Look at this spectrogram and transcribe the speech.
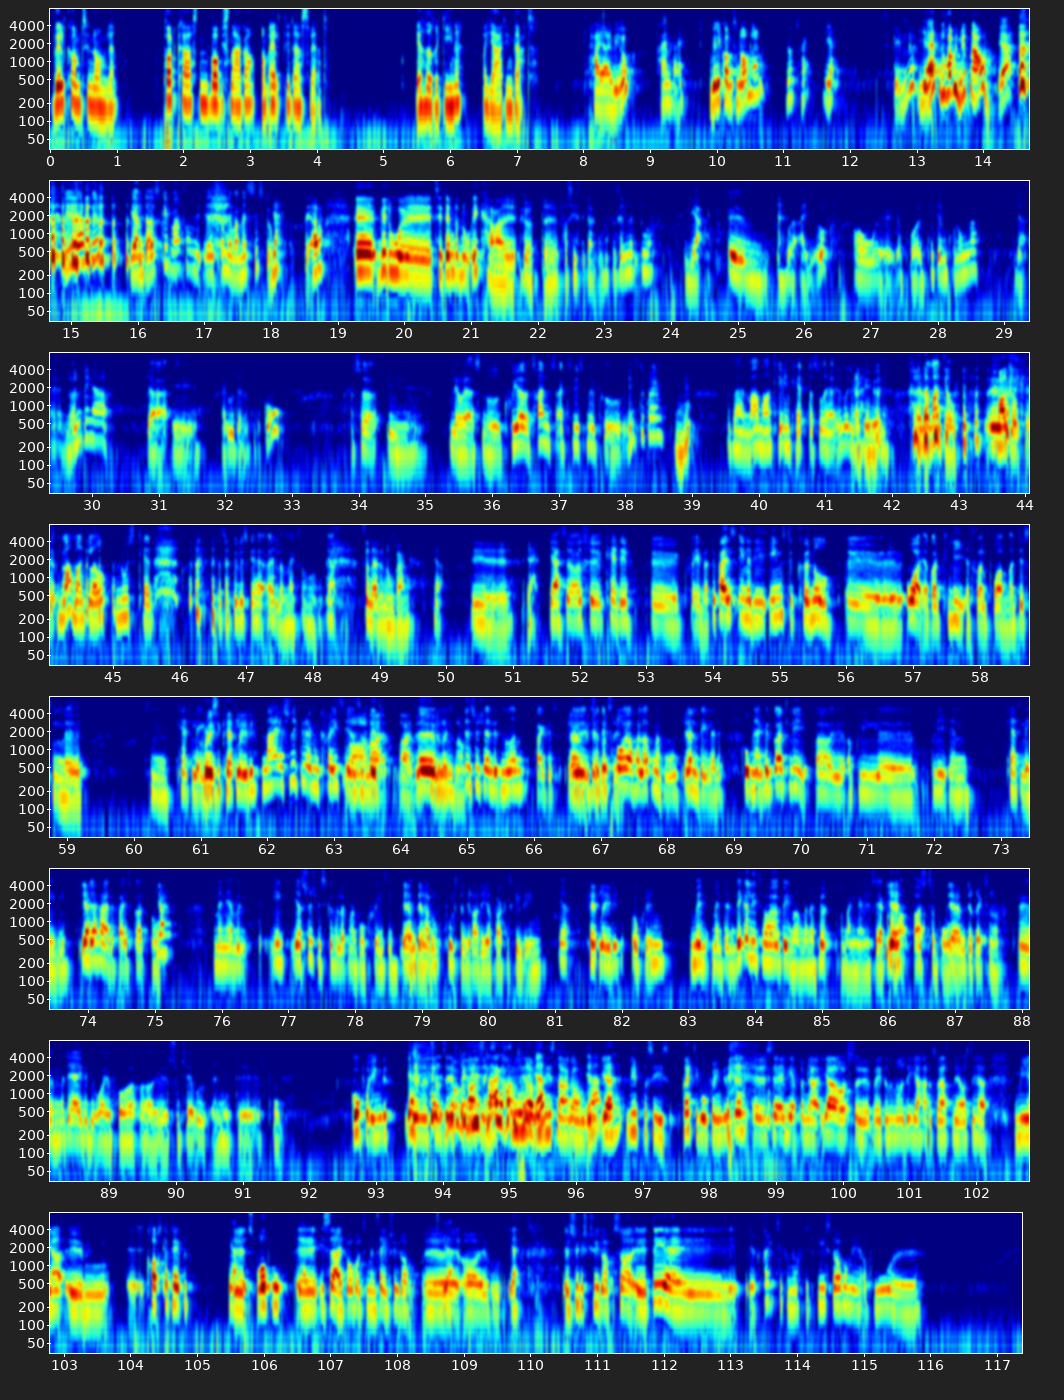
Velkommen til Normland. Podcasten, hvor vi snakker om alt det, der er svært. Jeg hedder Regina, og jeg er din vært. Hej Ivy Oak. Hej med dig. Velkommen til Normland. Jo, tak. Ja. Spændende. Ja, nu har vi et nyt navn. Ja, det er fedt. Jamen, der er også sket meget, som, øh, siden jeg var med sidst jo. Ja, det er der. Øh, vil du øh, til dem, der nu ikke har øh, hørt øh, fra sidste gang, vil du fortælle, hvem du er? ja. Øhm, jeg hedder Ivy Oak, og øh, jeg bruger de dem pronomener. Jeg er non-binær. Jeg øh, er uddannet pædagog. Og så øh, laver jeg sådan noget queer og transaktivisme på Instagram. Mm. Og så har jeg en meget, meget kælen kat, der sidder her. Jeg ved ikke, om Ja, jeg kan høre den. Men den er meget glad. Øh, Meget glad kat. meget, meget glad nussekat, der selvfølgelig skal have al opmærksomhed. Ja. Sådan er det nogle gange. Ja. Det, øh, ja. Jeg er så også øh, katte øh, forældre. Det er faktisk en af de eneste kønnede øh, ord, jeg godt kan lide, at folk bruger om mig. Det er sådan, øh, sådan cat lady. Crazy Cat Lady. Nej, jeg synes ikke, det der med crazy Nå, er så fedt. nej, nej, det er øhm, rigtigt nok. det synes jeg er lidt nederen, faktisk. Ja, det øh, så det se. prøver jeg at holde op med at bruge, Ja. den del af det. God Men jeg kan godt lide at, øh, at blive, øh, blive en cat lady. Ja. Det har jeg det faktisk godt på. Ja, Men jeg, vil ikke, jeg synes, vi skal holde op med at bruge crazy. jamen, cat det har du fuldstændig ret i. Jeg er faktisk helt enig. Ja. Cat Lady, okay. Mm. Men, men den ligger lige til højre benet, og man har hørt den så mange gange, så jeg kommer Ja. også til at bruge Ja, det. men det er rigtigt nok. Øh, men det er et af de ord, jeg prøver at øh, sortere ud af mit øh, sprog. God pointe. Ja, Den er taget til nu vi lige snakker om nu, det, når vi ja. lige snakker om det. Ja, Ja. ja lige præcis. Rigtig god pointe. Den øh, ser jeg lige efter. Jeg, jeg er også, øh, hvad det hedder, noget af det, jeg har det sværest med, også det her mere øh, øh, kropskapable Ja. øh, sprogbrug, Ja. øh, især i forhold til mental sygdom øh, Ja. og øh, ja, øh, psykisk sygdom. Så øh, det er øh, rigtig fornuftigt. Vi stopper med at bruge, øh,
